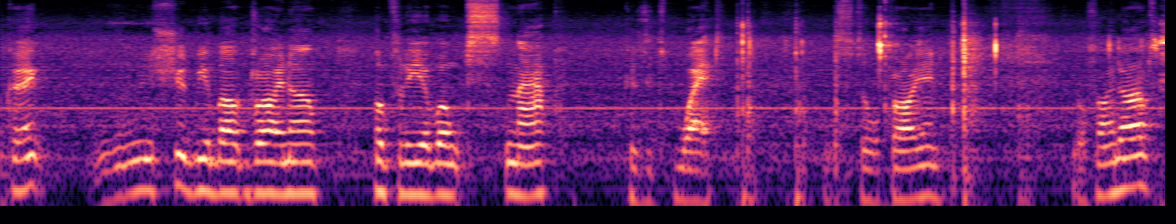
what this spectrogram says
Okay, mm, it should be about dry now. Hopefully it won't snap because it's wet. It's still drying. We'll find out.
